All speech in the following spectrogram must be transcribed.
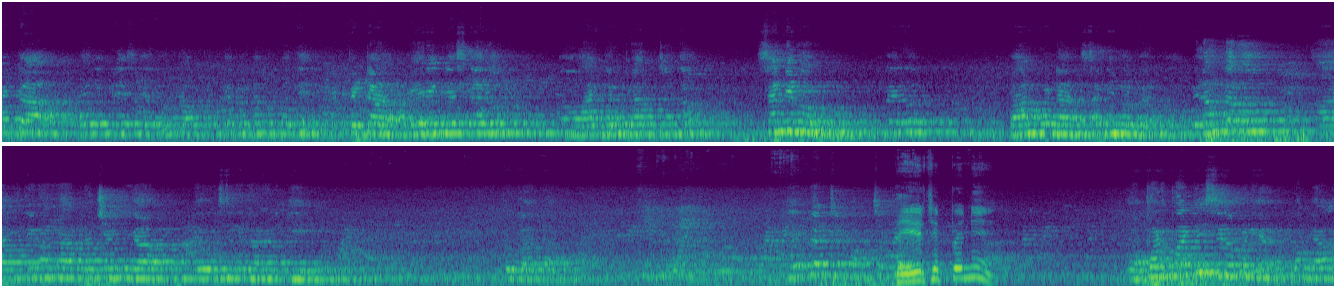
పిట్ట మేరీ గ్రేస్ గారు ఇంకా పిట్ట ఉంటుంది. పిట్ట మేరీ గ్రేస్ గారు. వారి కొరకు ప్రార్థించాం సందీబాబు పేరు? బాన్కొండ సందీబాబు గారు. వీళ్ళందరూ ఈ దినాన్న ప్రత్యేకంగా సన్నిధానానికి ఒక పేరు చెప్పండి. పొడపాటి శిరోమణి గారు. ఒకవేళ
